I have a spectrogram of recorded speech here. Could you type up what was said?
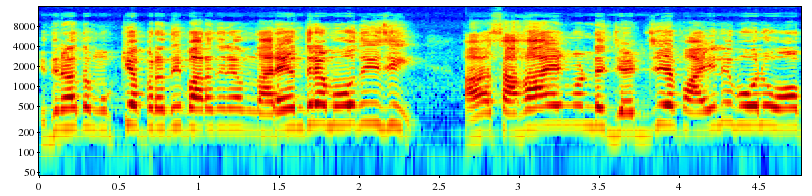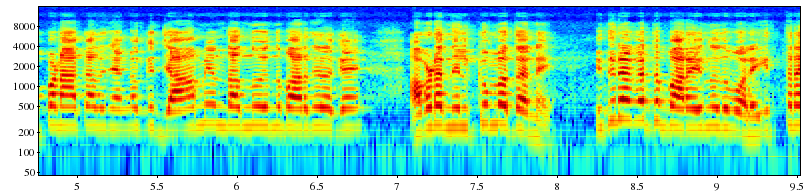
ഇതിനകത്ത് മുഖ്യ പ്രതി പറഞ്ഞു നരേന്ദ്രമോദിജി ആ സഹായം കൊണ്ട് ജഡ്ജ് ഫയൽ പോലും ഓപ്പൺ ആക്കാതെ ഞങ്ങൾക്ക് ജാമ്യം തന്നു എന്ന് പറഞ്ഞതൊക്കെ അവിടെ നിൽക്കുമ്പോൾ തന്നെ ഇതിനകത്ത് പറയുന്നത് പോലെ ഇത്ര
